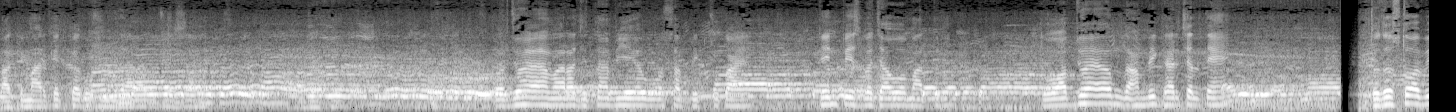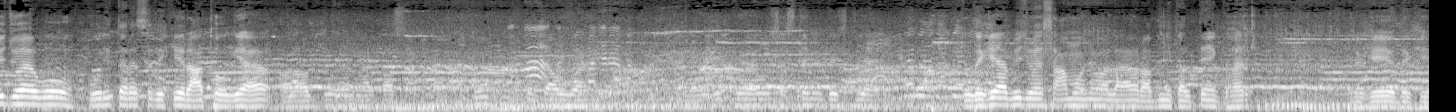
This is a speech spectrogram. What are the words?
बाकी मार्केट का कुछ नज़ारा कुछ ऐसा है। और जो है हमारा जितना भी है वो सब बिक चुका है। तीन पीस बचा हुआ मात्र। तो अब जो है हम हम भी घर चलते हैं। तो दोस्तों, अभी जो है वो पूरी तरह से देखिए रात हो गया है और अब जो है हमारे पास बचा हुआ है। है वो सस्ते में बेच दिया है। तो देखिए, अभी जो है शाम होने वाला है और अब निकलते हैं घर। देखिए देखिए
